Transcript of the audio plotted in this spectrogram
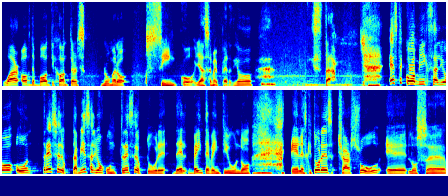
War of the Bounty Hunters número 5. Ya se me perdió. Ahí está. Este cómic salió un 13 de, también salió un 13 de octubre del 2021. El escritor es Charles Soule. Eh, los eh,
